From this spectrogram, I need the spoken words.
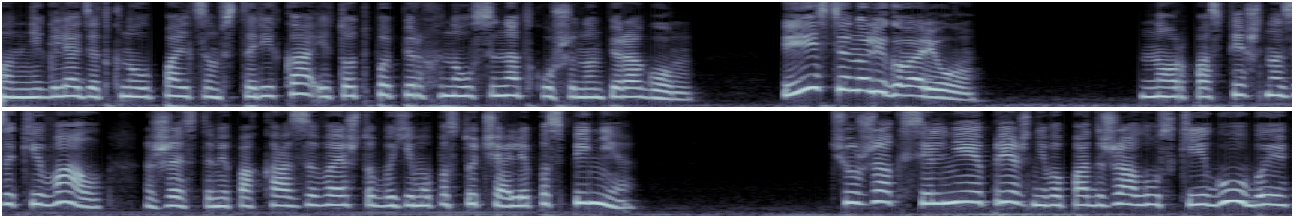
Он, не глядя, ткнул пальцем в старика, и тот поперхнулся над кушаным пирогом. «Истину ли говорю?» Нор поспешно закивал, жестами показывая, чтобы ему постучали по спине. Чужак сильнее прежнего поджал узкие губы,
